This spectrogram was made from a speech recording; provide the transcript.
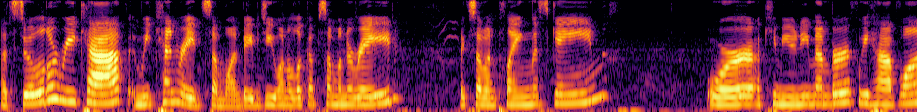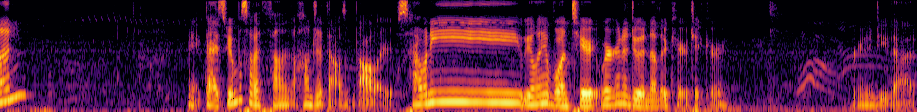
let's do a little recap, and we can raid someone. Baby, do you want to look up someone to raid? Like someone playing this game? Or a community member if we have one? Guys, we almost have a $100,000. How many? We only have one tier. We're going to do another caretaker. We're to do that.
